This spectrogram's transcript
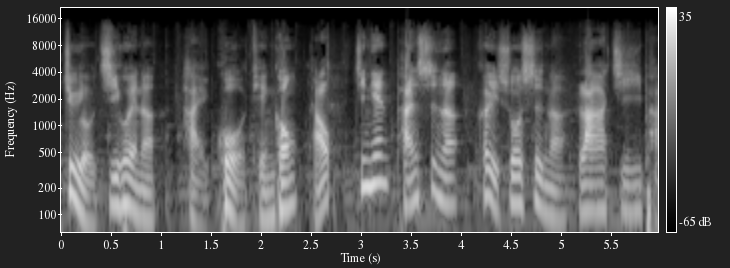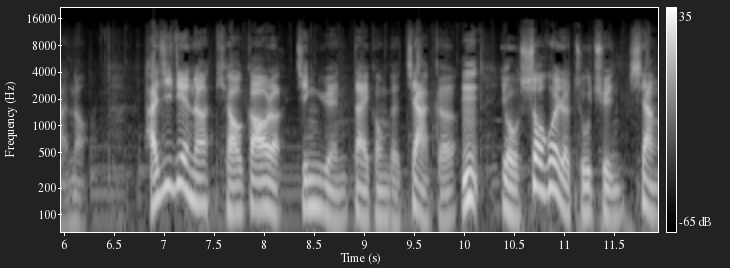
就有机会呢海阔天空。好，今天盘市呢可以说是呢垃圾盘哦。台积电呢调高了晶圆代工的价格，嗯，有受惠的族群像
